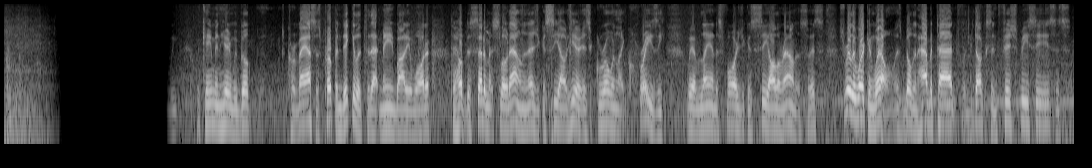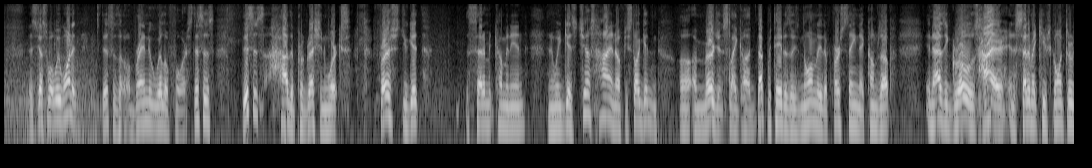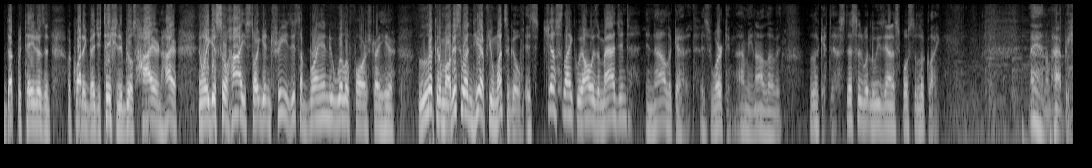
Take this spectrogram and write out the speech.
We came in here and we built crevasses perpendicular to that main body of water to help the sediment slow down. And as you can see out here, it's growing like crazy. We have land as far as you can see all around us. So it's, it's really working well. It's building habitat for ducks and fish species. It's, it's just what we wanted. This is a brand new willow forest. This is, this is how the progression works. First, you get the sediment coming in, and when it gets just high enough, you start getting uh, emergence. Like uh, duck potatoes is normally the first thing that comes up. And as it grows higher and the sediment keeps going through duck potatoes and aquatic vegetation, it builds higher and higher. And when it gets so high, you start getting trees. It's a brand new willow forest right here. Look at them all. This wasn't here a few months ago. It's just like we always imagined. And now look at it. It's working. I mean, I love it. Look at this. This is what Louisiana is supposed to look like. Man, I'm happy.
